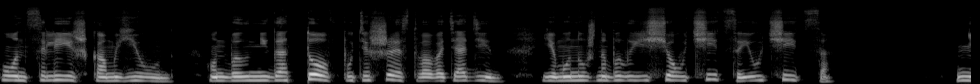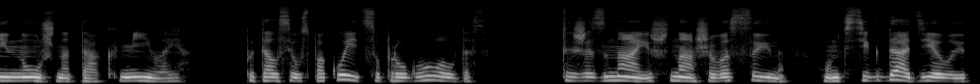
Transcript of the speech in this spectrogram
«Он слишком юн. Он был не готов путешествовать один. Ему нужно было еще учиться и учиться». «Не нужно так, милая», Пытался успокоить супругу Олдос. «Ты же знаешь нашего сына. Он всегда делает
